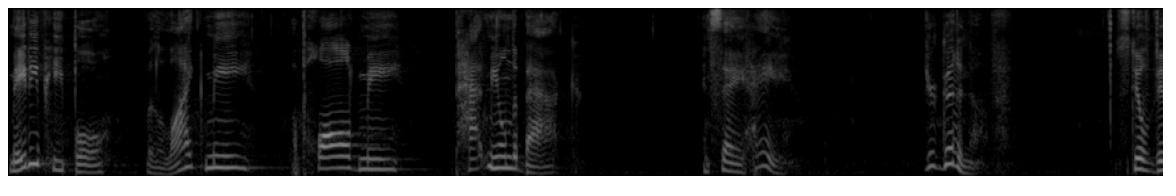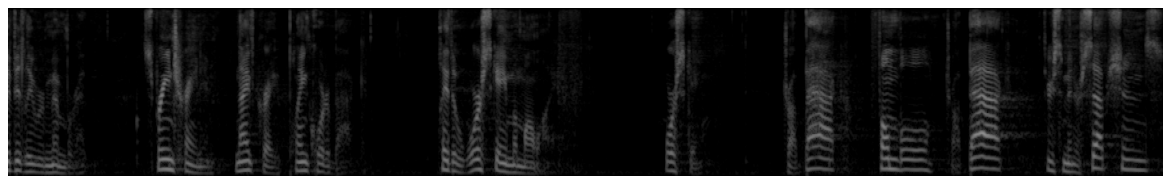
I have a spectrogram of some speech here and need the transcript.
maybe people would like me, applaud me, pat me on the back, and say, hey, you're good enough. Still vividly remember it. Spring training, ninth grade, playing quarterback. Play the worst game of my life. Worst game. Drop back, fumble, drop back, threw some interceptions.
